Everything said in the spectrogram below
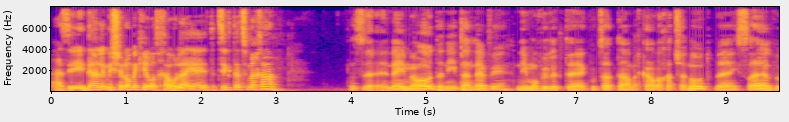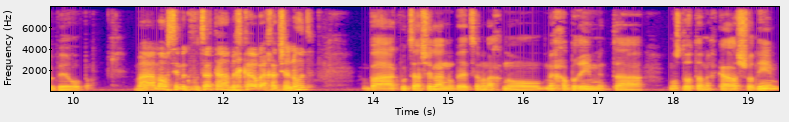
אז עידן למי שלא מכיר אותך אולי uh, תציג את עצמך? אז uh, נעים מאוד אני עידן לוי אני מוביל את קבוצת המחקר והחדשנות בישראל ובאירופה. מה, מה עושים בקבוצת המחקר והחדשנות? בקבוצה שלנו בעצם אנחנו מחברים את מוסדות המחקר השונים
